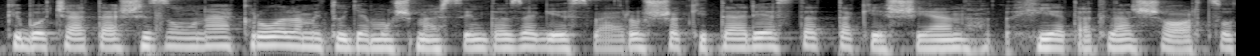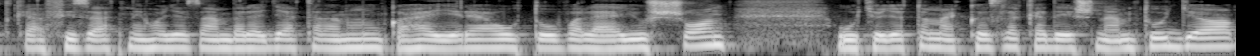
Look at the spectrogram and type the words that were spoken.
kibocsátási zónákról, amit ugye most már szinte az egész városra kiterjesztettek, és ilyen hihetetlen sarcot kell fizetni, hogy az ember egyáltalán munkahelyére autóval eljusson, úgyhogy a tömegközlekedés nem tudja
